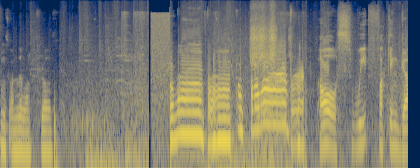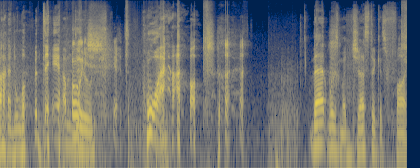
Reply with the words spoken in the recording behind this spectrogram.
Someone's got another one. Throws. oh sweet fucking god, Lord, damn, Holy dude, shit. wow, that was majestic as fuck.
